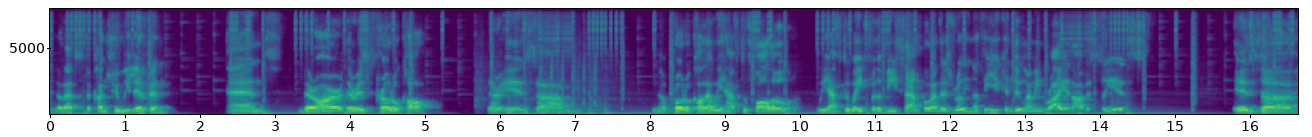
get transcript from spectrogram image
you know, that's the country we live in, and there are, there is protocol. There is, um, you know, protocol that we have to follow. We have to wait for the B sample, and there's really nothing you can do. I mean, Ryan obviously is is uh,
